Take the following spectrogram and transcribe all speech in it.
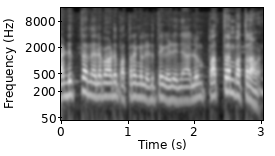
കടുത്ത നിലപാട് പത്രങ്ങൾ എടുത്തു കഴിഞ്ഞാലും പത്രം പത്രമാണ്.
